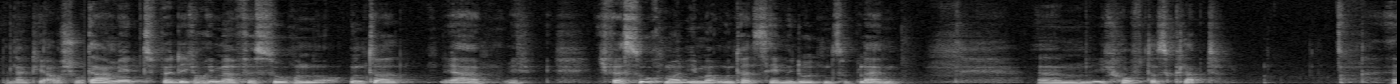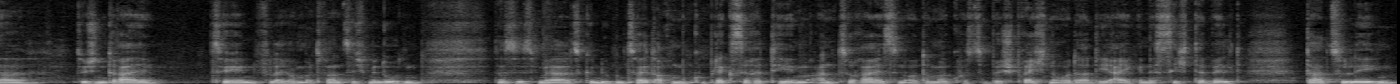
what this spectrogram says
Dann langt ihr auch schon. Damit werde ich auch immer versuchen, unter, ja, ich, ich versuche mal immer unter 10 Minuten zu bleiben. Ähm, ich hoffe, das klappt. Ja, zwischen drei 10, vielleicht auch mal 20 Minuten. Das ist mehr als genügend Zeit, auch um komplexere Themen anzureißen oder mal kurz zu besprechen oder die eigene Sicht der Welt darzulegen.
